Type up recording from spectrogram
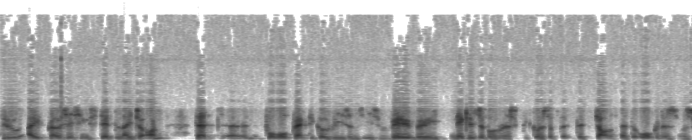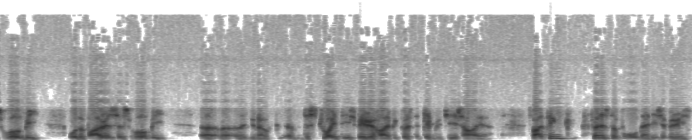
through a processing step later on, that uh, for all practical reasons is very, very negligible risk because of the, the chance that the organisms will be or the viruses will be, uh, uh, you know, destroyed is very high because the temperature is higher. So I think, first of all, that is a very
